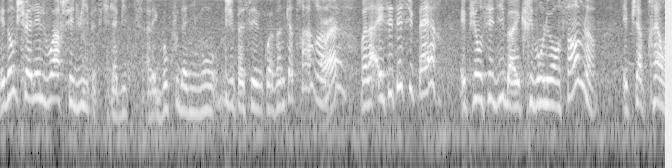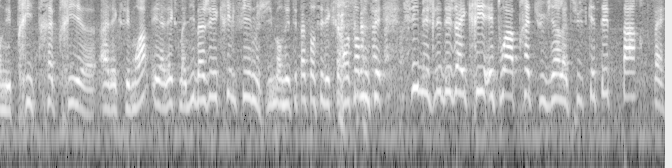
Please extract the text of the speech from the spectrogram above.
et donc je suis allée le voir chez lui parce qu'il habite avec beaucoup d'animaux. J'ai passé quoi 24 heures. euh, Ouais. voilà, et c'était super. Et puis on s'est dit, bah écrivons-le ensemble. Et puis après, on est pris, très pris, euh, Alex et moi. Et Alex m'a dit, bah j'ai écrit le film. Je dis, mais on n'était pas censé l'écrire ensemble. Il me fait, si, mais je l'ai déjà écrit. Et toi, après, tu viens là-dessus. Ce qui était parfait.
